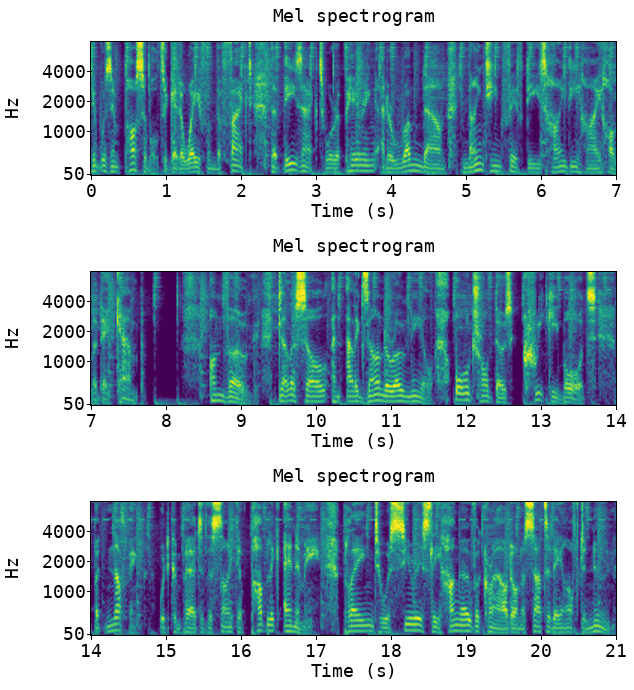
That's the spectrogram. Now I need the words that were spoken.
it was impossible to get away from the fact that these acts were appearing at a rundown 1950s Hi-de-Hi holiday camp. En Vogue, De La Soul and Alexander O'Neal all trod those creaky boards, but nothing would compare to the sight of Public Enemy playing to a seriously hungover crowd on a Saturday afternoon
